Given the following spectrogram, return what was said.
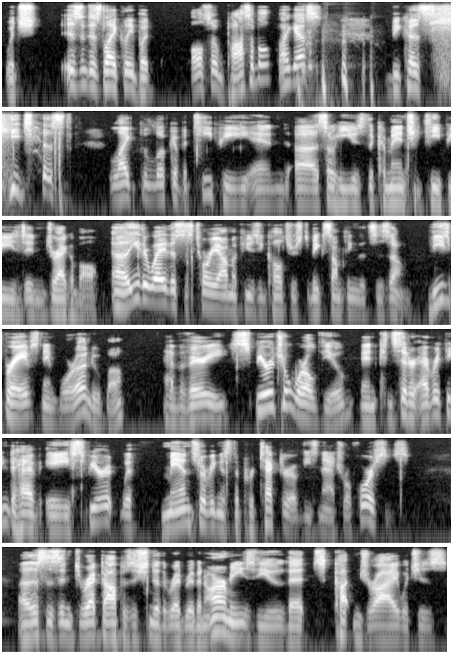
which isn't as likely, but also possible, I guess, because he just liked the look of a teepee, and uh, so he used the Comanche teepees in Dragon Ball. Uh, either way, this is Toriyama fusing cultures to make something that's his own. These Braves, named Bora and Upa, have a very spiritual worldview and consider everything to have a spirit with man serving as the protector of these natural forces. Uh, this is in direct opposition to the Red Ribbon Army's view that's cut and dry, which is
